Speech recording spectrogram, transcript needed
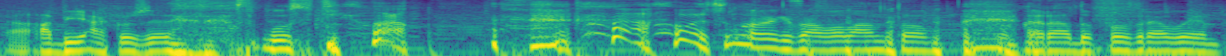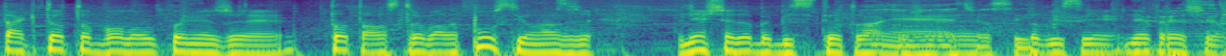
a- aby akože nás pustila. Ale človek za volantom, rádo pozdravujem. Tak toto bolo úplne, že total strop, ale pustil nás, že v dnešnej dobe by si toto No nie, akože, čo si. to by si neprešiel.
